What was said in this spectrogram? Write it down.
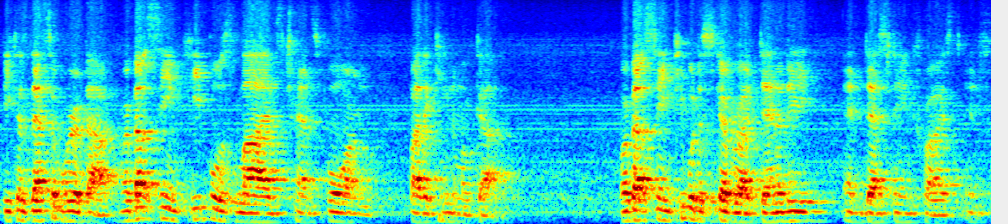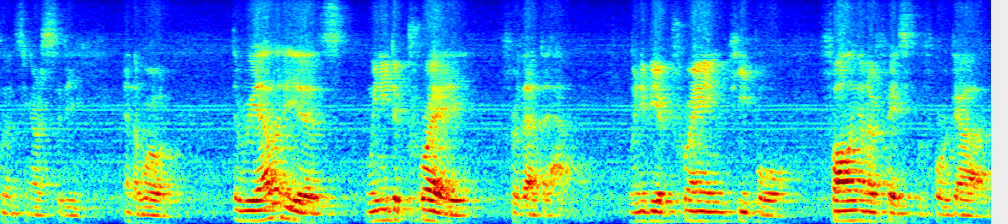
because that's what we're about. We're about seeing people's lives transformed by the kingdom of God. We're about seeing people discover identity and destiny in Christ, influencing our city and the world. The reality is we need to pray for that to happen. We need to be a praying people, falling on our faces before God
